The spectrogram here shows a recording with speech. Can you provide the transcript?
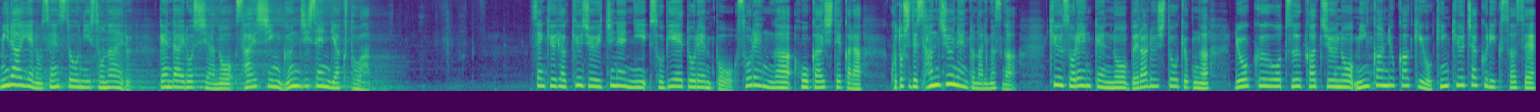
未来への戦争に備える現代ロシアの最新軍事戦略とは？1991年にソビエト連邦ソ連が崩壊してから今年で30年となりますが旧ソ連圏のベラルーシ当局が領空を通過中の民間旅客機を緊急着陸させ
